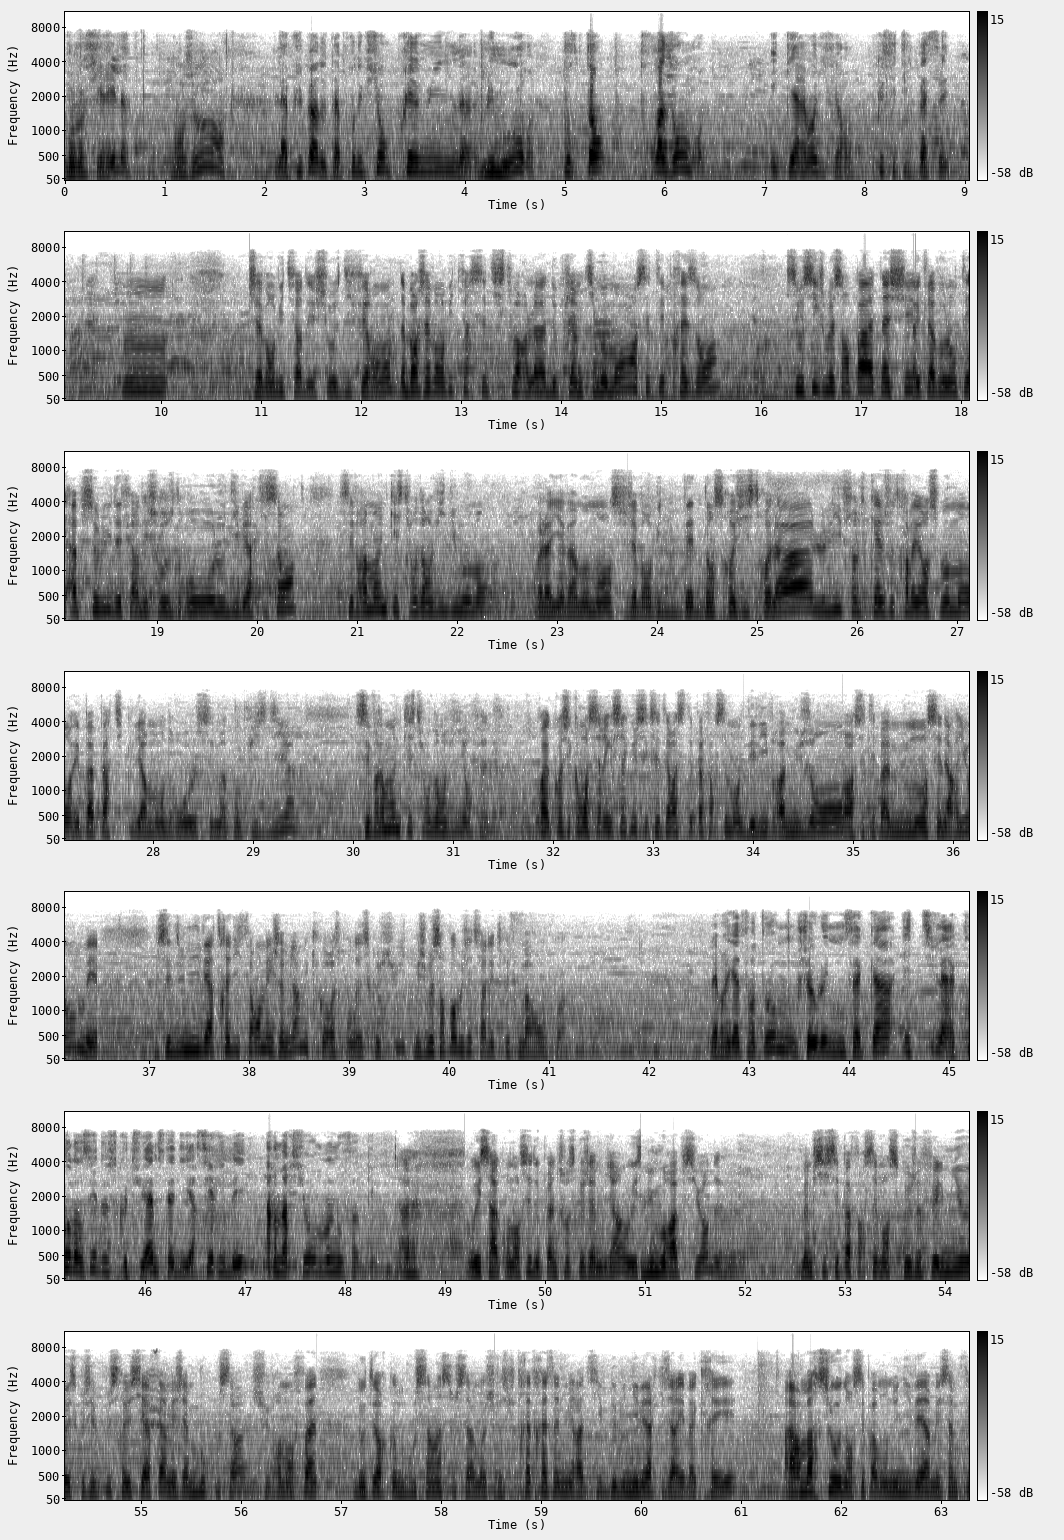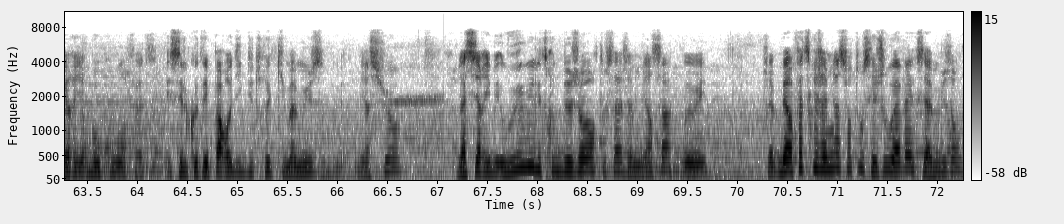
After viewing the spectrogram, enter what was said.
Bonjour Cyril. Bonjour. La plupart de ta production prédomine l'humour, pourtant Trois ombres est carrément différent. Que s'est-il passé? Hum, J'avais envie de faire des choses différentes. D'abord, j'avais envie de faire cette histoire-là depuis un petit moment, c'était présent. C'est aussi que je me sens pas attaché avec la volonté absolue de faire des choses drôles ou divertissantes. C'est vraiment une question d'envie du moment. Voilà, il y avait un moment, j'avais envie d'être dans ce registre-là. Le livre sur lequel je travaille en ce moment est pas particulièrement drôle, c'est moins qu'on puisse dire. C'est vraiment une question d'envie en fait. Quand j'ai commencé Ring Circus, etc., c'était pas forcément des livres amusants. Alors c'était pas mon scénario, mais c'est d'un univers très différent, mais que j'aime bien, mais qui correspond à ce que je suis. Mais je me sens pas obligé de faire des trucs marrants, quoi. La Brigade Fantôme ou Shaolin Misaka est-il un condensé de ce que tu aimes, c'est-à-dire série B, arts martiaux, monde loufoque? Euh, oui, c'est un condensé de plein de choses que j'aime bien. Oui, l'humour absurde, même si c'est pas forcément ce que je fais le mieux et ce que j'ai le plus réussi à faire, mais j'aime beaucoup ça. Je suis vraiment fan d'auteurs comme Goussins, tout ça. Moi, je suis très très admiratif de l'univers qu'ils arrivent à créer. Arts martiaux, non, c'est pas mon univers, mais ça me fait rire beaucoup en fait. Et c'est le côté parodique du truc qui m'amuse, bien sûr. La série B, oui, oui, les trucs de genre, tout ça, j'aime bien ça. Oui, oui. Mais en fait, ce que j'aime bien surtout, c'est jouer avec, c'est amusant.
